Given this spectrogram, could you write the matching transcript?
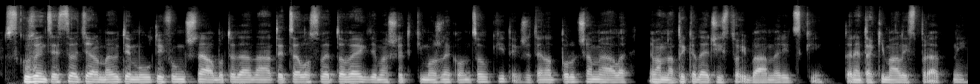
skúsení cestovateľ majú tie multifunkčné, alebo teda na tie celosvetové, kde má všetky možné koncovky, takže ten odporúčame, ale ja mám napríklad aj čisto iba americký. Ten je taký malý spratný.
